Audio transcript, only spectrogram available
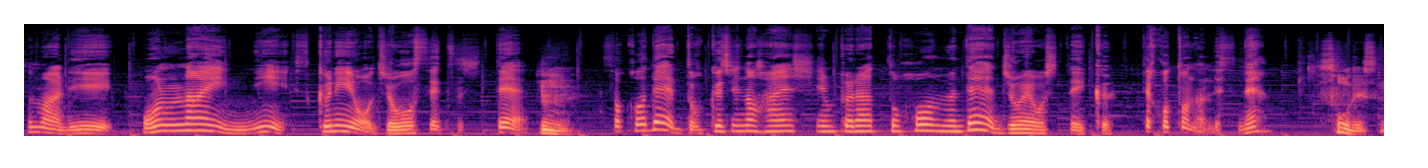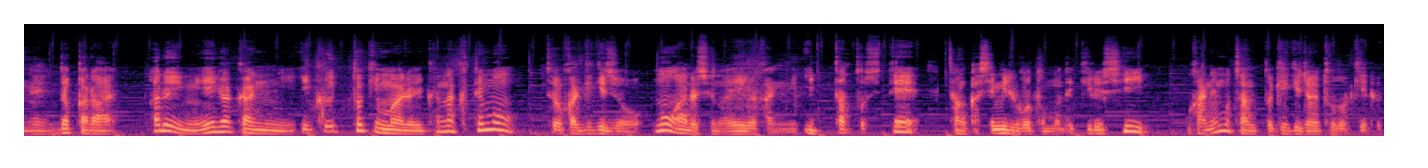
つまり、オンラインにスクリーンを常設して、うん。そこで独自の配信プラットフォームで上映をしていくってことなんですね。そうですね。だから、ある意味映画館に行く時もある行かなくても、豊川劇場のある種の映画館に行ったとして参加してみることもできるし、お金もちゃんと劇場に届ける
